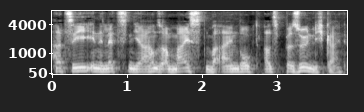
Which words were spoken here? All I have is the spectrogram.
hat Sie in den letzten Jahren so am meisten beeindruckt als Persönlichkeit?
